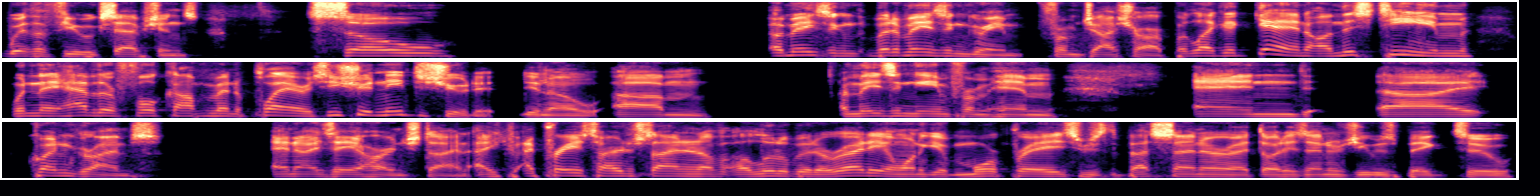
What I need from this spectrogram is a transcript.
with a few exceptions. So amazing, but amazing game from Josh Hart. But like again, on this team, when they have their full complement of players, he shouldn't need to shoot it. You know, um, amazing game from him and uh, Quentin Grimes and Isaiah Hartenstein. I, I praised Hartenstein enough a little bit already. I want to give him more praise. He was the best center. I thought his energy was big too.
